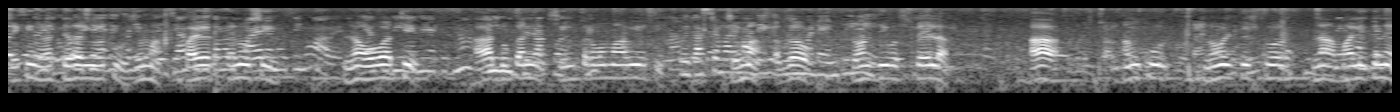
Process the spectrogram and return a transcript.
ચેકિંગ હાથ ધરાયું હતું, જેમાં ફાયર એનઓસી ન હોવાથી આ દુકાનને સીલ કરવામાં આવી હતી, જેમાં અગાઉ ત્રણ દિવસ પહેલા આ અંકુર નોવેલ્ટી સ્ટોરના માલિકને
